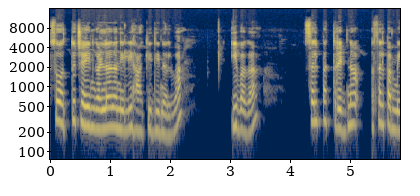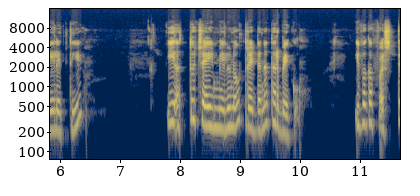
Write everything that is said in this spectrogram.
ಸೊ ಹತ್ತು ಚೈನ್ಗಳನ್ನ ನಾನು ಇಲ್ಲಿ ಹಾಕಿದ್ದೀನಲ್ವ? ಇವಾಗ ಸ್ವಲ್ಪ ಥ್ರೆಡ್ನ ಸ್ವಲ್ಪ ಮೇಲೆತ್ತಿ ಈ ಹತ್ತು ಚೈನ್ ಮೇಲೂ ನಾವು ಥ್ರೆಡ್ಡನ್ನು ತರಬೇಕು. ಇವಾಗ ಫಸ್ಟ್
